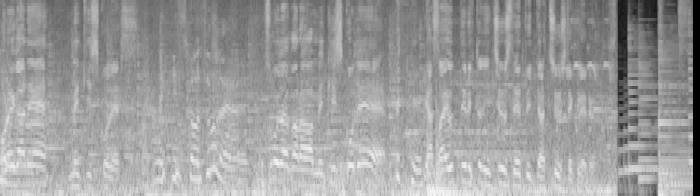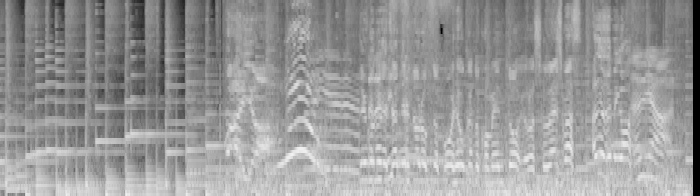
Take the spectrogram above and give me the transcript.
これがね、メキシコです、そうだだからメキシコで野菜売って。る人にチューして。って。言ったらチューして。くれるバイヤーということでチャンネル登録と高評価とコメントよろしくお願いします。アディオスアミゴスあれや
